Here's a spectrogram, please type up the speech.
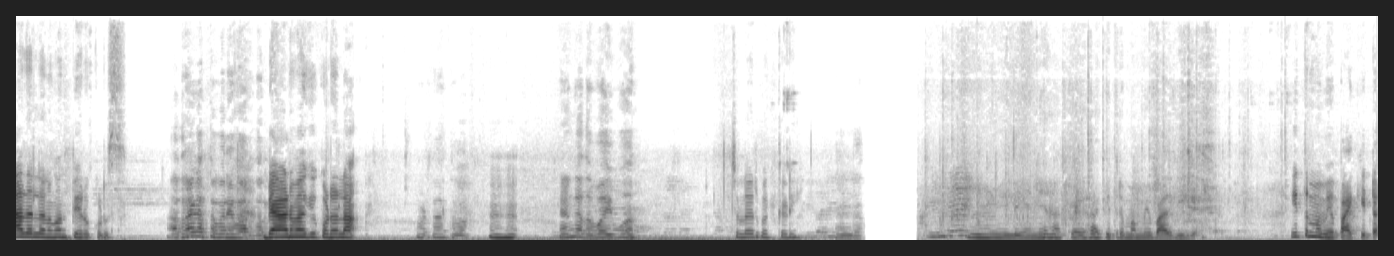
ಆದಲ್ಲ ನನಗೊಂದು ಪೇರು ಕೊಡಿಸು. ಅದ್ರಾಗ ತಗೋರಿವಾರ್ದ ಬ್ಯಾಡವಾಗಿ ಕೊಡಲ್ಲ. ಹೊಟ್ಟಾತವ ಹ್ಞೂ ಹ್ಞೂ ಹೆಂಗದವ ಇವು? ಚಲೋ ಇರ್ಬೇಕು ಕಡಿ ಹ್ಞೂ ಇಲ್ಲಿ ಎಣ್ಣೆ ಹಾಕಿ ಹಾಕಿದ್ರಿ ಮಮ್ಮಿ ಬಾಳ್ಗಿಗೆ. ಇತ್ತು ಮಮ್ಮಿ ಪ್ಯಾಕೆಟ್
